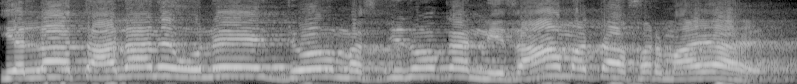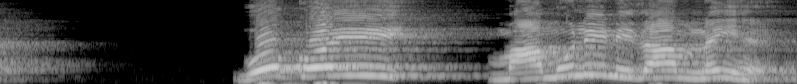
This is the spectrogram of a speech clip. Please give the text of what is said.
कि अल्लाह ताला ने उन्हें जो मस्जिदों का निज़ाम अता फरमाया है, वो कोई मामूली निज़ाम नहीं है।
